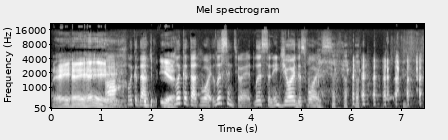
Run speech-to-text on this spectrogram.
Hey, hey, hey. Oh, look at that. Good to be here. Look at that voice. Listen to it. Listen. Enjoy this voice.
